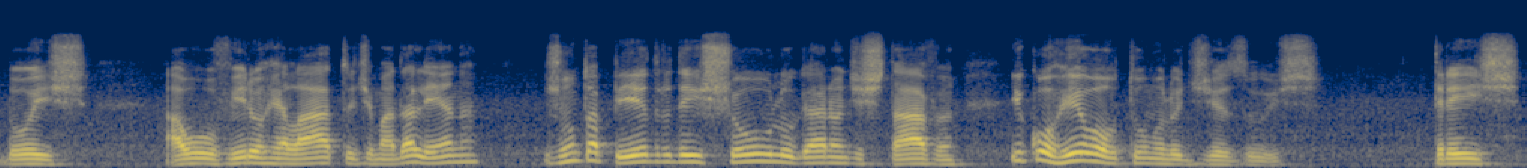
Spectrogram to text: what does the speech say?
2. Ao ouvir o relato de Madalena, junto a Pedro, deixou o lugar onde estava e correu ao túmulo de Jesus. 3.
